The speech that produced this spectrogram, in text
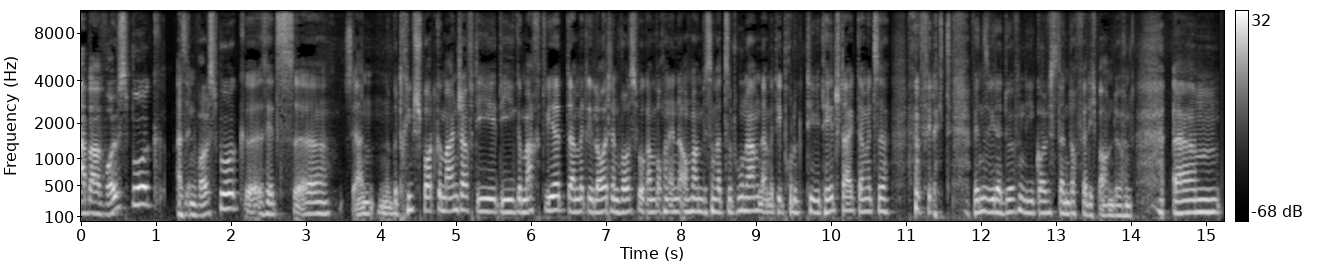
Aber Wolfsburg, also in Wolfsburg äh, ist jetzt äh, ist ja eine Betriebssportgemeinschaft, die, die gemacht wird, damit die Leute in Wolfsburg am Wochenende auch mal ein bisschen was zu tun haben, damit die Produktivität steigt, damit sie vielleicht, wenn sie wieder dürfen, die Golfs dann doch fertig bauen dürfen. Ähm,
